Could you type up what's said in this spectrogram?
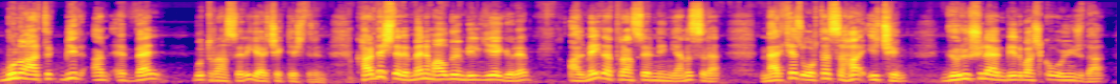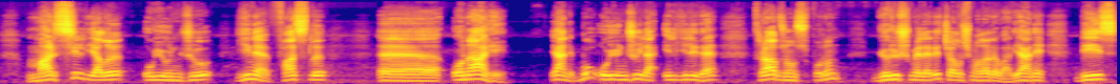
Bunu artık bir an evvel bu transferi gerçekleştirin. Kardeşlerim benim aldığım bilgiye göre Almeida transferinin yanı sıra merkez orta saha için görüşülen bir başka oyuncu da Marsilyalı oyuncu yine Faslı eee Onahi. Yani bu oyuncuyla ilgili de Trabzonspor'un görüşmeleri, çalışmaları var. Yani biz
